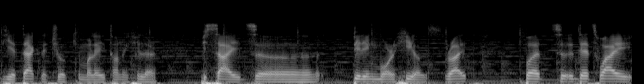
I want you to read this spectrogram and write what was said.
the attack that you accumulate on a healer besides uh, dealing more heals right? But uh, that's why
